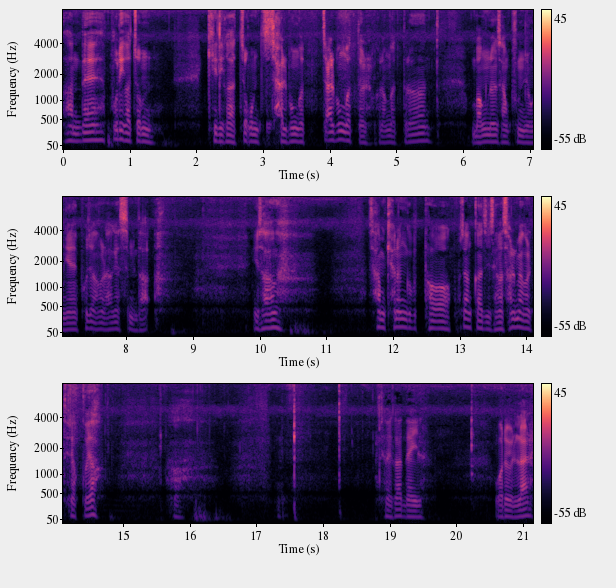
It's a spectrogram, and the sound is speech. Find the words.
한데 뿌리가 좀 길이가 조금 짧은 것 짧은 것들 그런 것들은 먹는 상품용에 포장을 하겠습니다. 이상 삶 캐는 것부터 포장까지 제가 설명을 드렸고요. 저희가 내일 월요일 날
